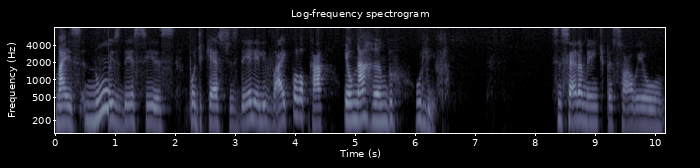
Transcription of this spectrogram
mas num desses podcasts dele, ele vai colocar eu narrando o livro. Sinceramente, pessoal, eu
